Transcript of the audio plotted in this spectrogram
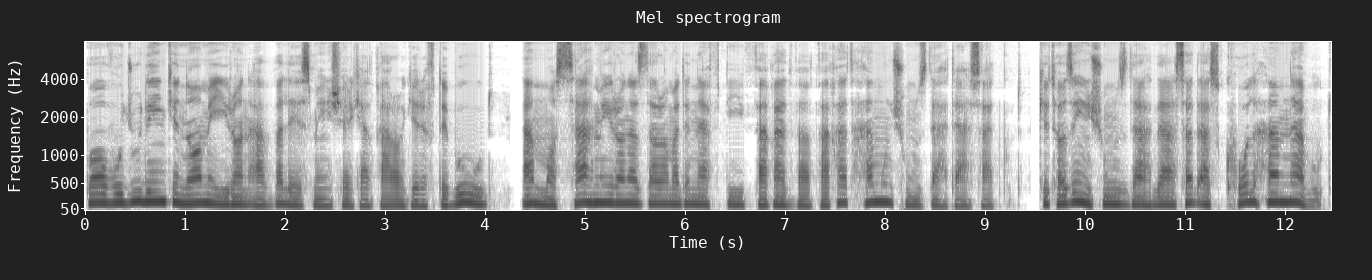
با وجود اینکه نام ایران اول اسم این شرکت قرار گرفته بود اما سهم ایران از درآمد نفتی فقط و فقط همون 16 درصد بود که تازه این 16 درصد از کل هم نبود.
